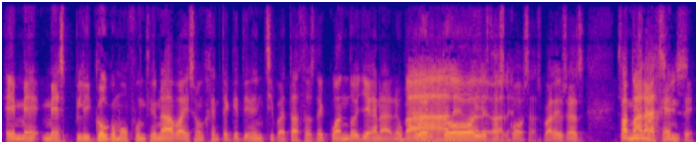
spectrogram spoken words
eh, me, me explicó cómo funcionaba y son gente que tienen chipatazos de cuando llegan al aeropuerto Vale, vale, y estas vale. cosas, ¿vale? O sea, es misma Paparazzis. gente.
